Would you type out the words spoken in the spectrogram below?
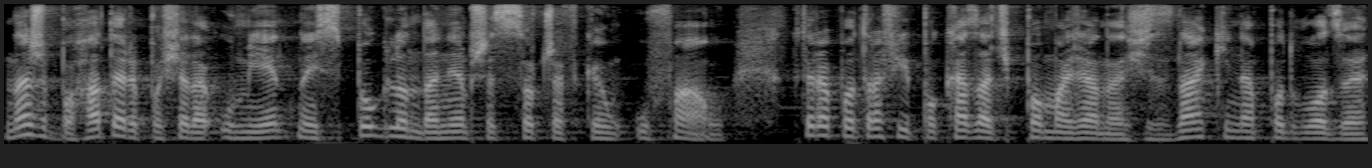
Nasz bohater posiada umiejętność spoglądania przez soczewkę UV, która potrafi pokazać pomaziane znaki na podłodze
